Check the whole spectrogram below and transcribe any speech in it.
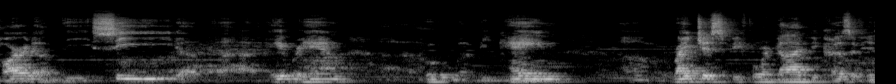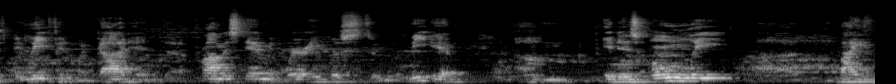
part of the seed of uh, Abraham, uh, who became um, righteous before God because of his belief in what God had uh, promised him and where he was to lead him. Um, it is only by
